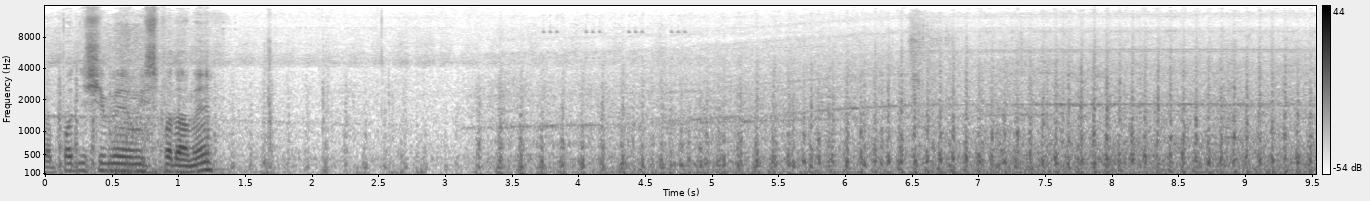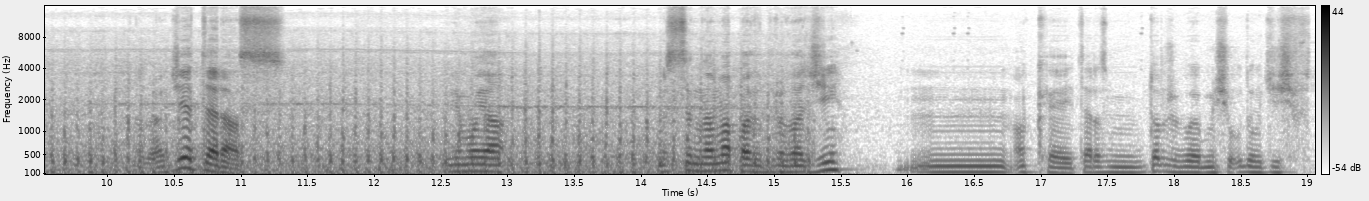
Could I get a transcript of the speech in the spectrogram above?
Dobra, podniesiemy ją i spadamy. Dobra, gdzie teraz? Mnie moja bezcenna mapa wyprowadzi. Mm, Okej, teraz bym, dobrze było, jakbym się udał gdzieś w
